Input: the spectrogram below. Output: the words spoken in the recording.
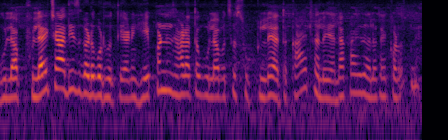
गुलाब फुलायच्या आधीच गडबड होते आणि हे पण झाड आता गुलाबाचं सुकलं आहे आता काय झालं? याला काय झालं? काय कळत नाही.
